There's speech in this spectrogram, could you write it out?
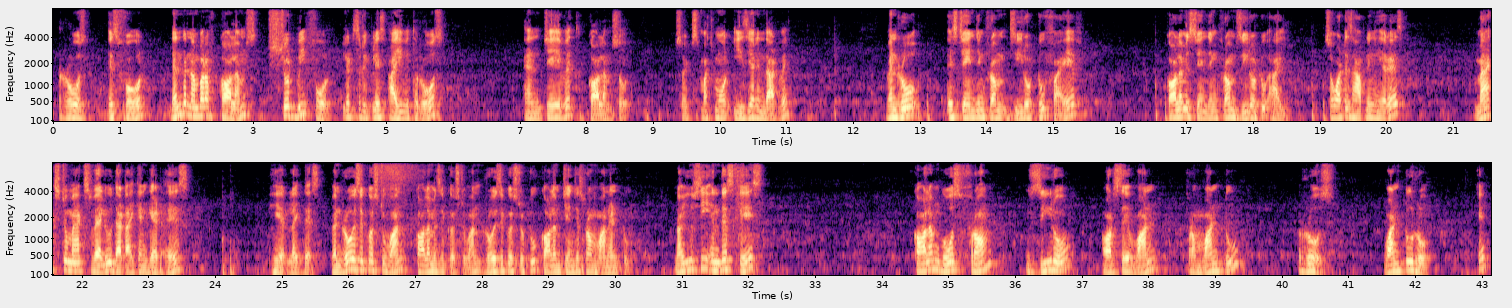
rows is 4 then the number of columns should be 4 let's replace i with rows and j with columns. So so it's much more easier in that way. When row is changing from 0 to 5 column is changing from 0 to i so what is happening here is max to max value that I can get is here like this. When row is equals to 1 column is equals to 1 row is equals to 2 column changes from 1 and 2 now you see in this case column goes from 0 or say 1 from 1 to rows. 1 to row okay?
